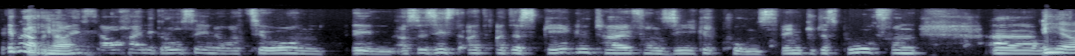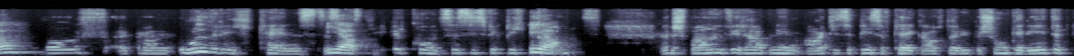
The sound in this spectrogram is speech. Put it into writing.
Eben, aber Ja. da ist ja auch eine große Innovation drin. Also es ist äh, das Gegenteil von Siegerkunst. Wenn du das Buch von ähm, ja, Wolfgang Ulrich kennst, das Ja. heißt Siegerkunst, das ist wirklich ganz äh, spannend. Wir haben im Art is a Piece of Cake auch darüber schon geredet.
